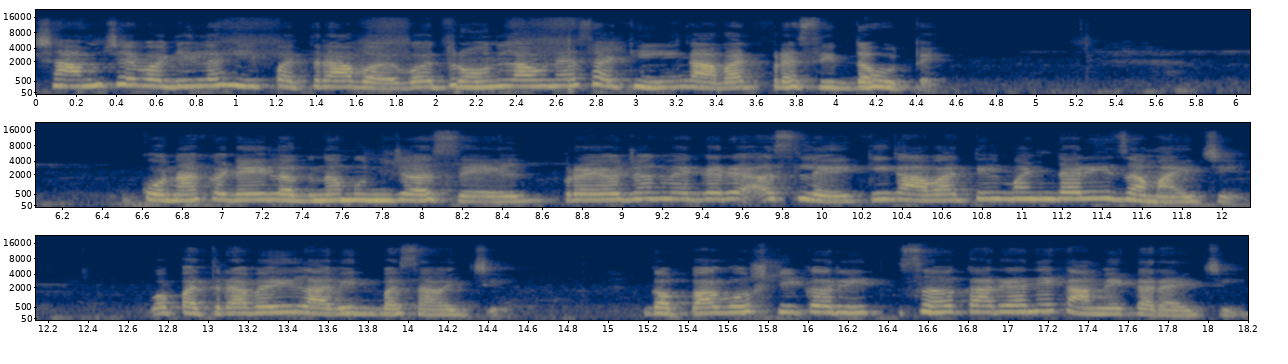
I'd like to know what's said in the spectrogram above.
श्यामचे वडीलही पत्रावर व द्रोण लावण्यासाठी गावात प्रसिद्ध होते. कोणाकडे लग्नमुंज असेल प्रयोजन वगैरे असले की गावातील मंडळी जमायची व पत्रावळी लावीत बसायची. गप्पा गोष्टी करीत सहकार्याने कामे करायची.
